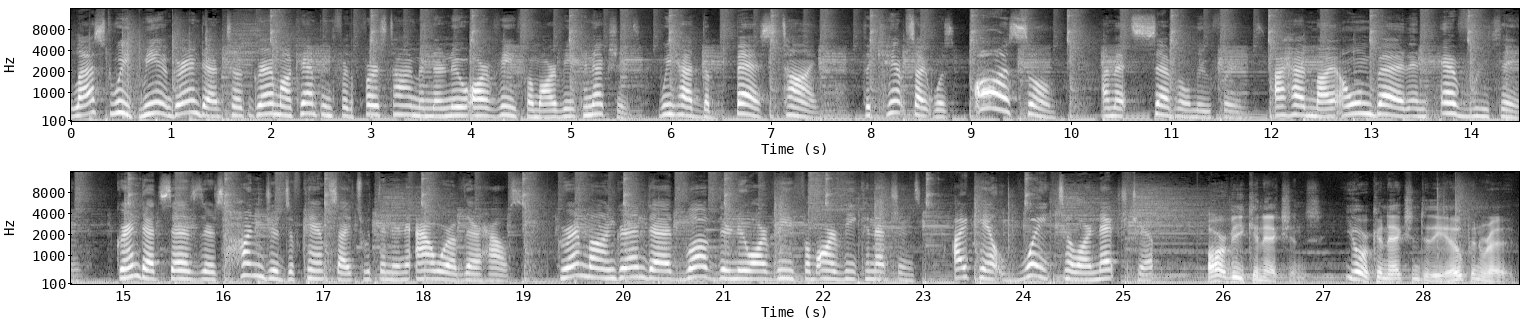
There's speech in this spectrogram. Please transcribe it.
Last week, me and Granddad took Grandma camping for the first time in their new RV from RV Connections. We had the best time. The campsite was awesome. I met several new friends. I had my own bed and everything. Granddad says there's hundreds of campsites within an hour of their house. Grandma and Granddad love their new RV from RV Connections. I can't wait till our next trip. RV Connections, your connection to the open road.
